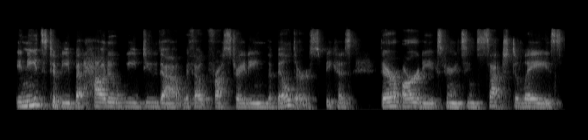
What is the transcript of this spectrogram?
It needs to be but how do we do that without frustrating the builders? Because they're already experiencing such delays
